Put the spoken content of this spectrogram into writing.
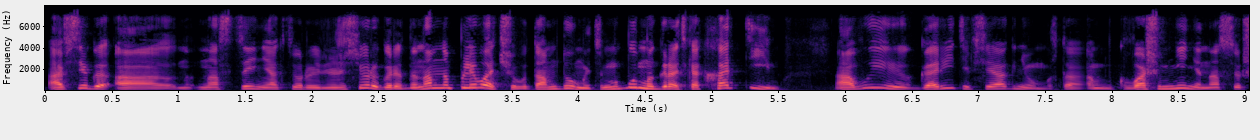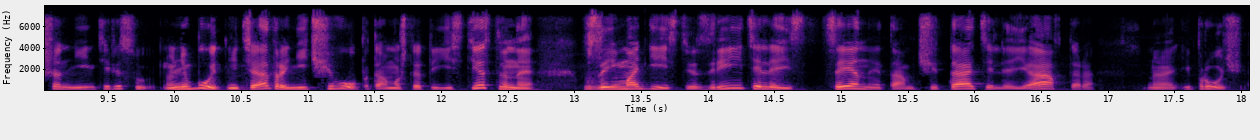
а все а на сцене актеры и режиссеры говорят, да нам наплевать, что вы там думаете, мы будем играть как хотим а вы горите все огнем, потому что там, ваше мнение нас совершенно не интересует. Но не будет ни театра, ничего, потому что это естественное взаимодействие зрителя и сцены, там, читателя и автора э, и прочее.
